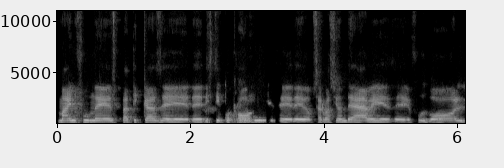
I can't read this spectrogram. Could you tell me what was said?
mindfulness, pláticas de, distintos hobbies, de, observación de aves, de fútbol,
